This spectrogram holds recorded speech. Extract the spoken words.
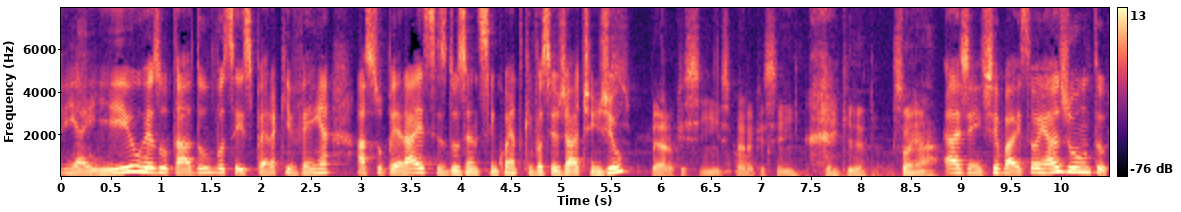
E aí o resultado você espera que venha a superar esses 250 que você já atingiu? Espero que sim, espero que sim. Tem que sonhar. A gente vai sonhar junto.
